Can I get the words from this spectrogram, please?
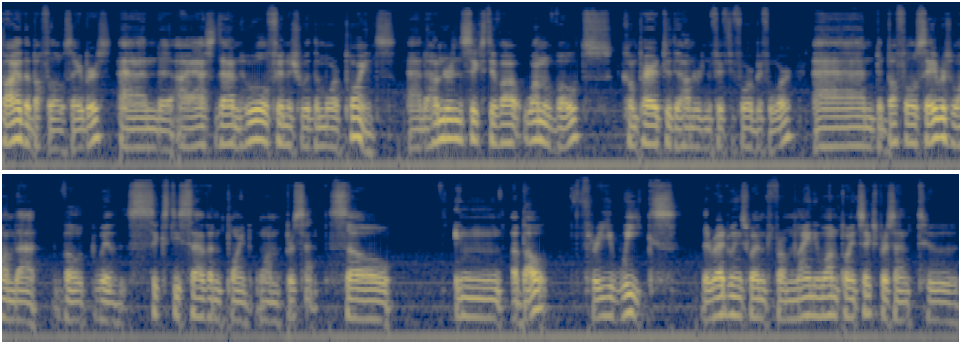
by the Buffalo Sabres. And uh, I asked then who will finish with the more points. And 161 votes compared to the 154 before. And the Buffalo Sabres won that vote with 67.1%. So in about three weeks, the Red Wings went from 91.6% to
